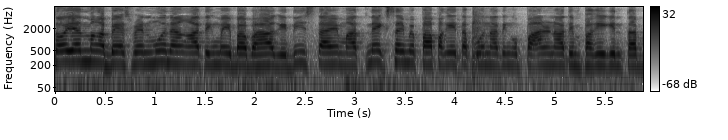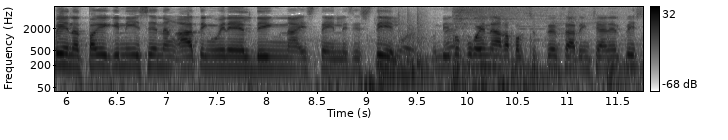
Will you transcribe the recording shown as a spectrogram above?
So yan mga best friend muna ang ating may babahagi this time at next time mapapakita po natin kung paano natin pakikintabin at pakikinisin ng ating winelding na stainless steel. Kung di pa po kayo nakakapag-subscribe sa ating channel please,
